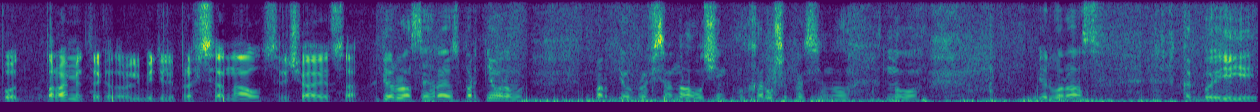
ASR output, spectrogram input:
под параметры, которые любители профессионал встречаются. Первый раз играю с партнером. Партнер профессионал, очень хороший профессионал, но первый раз, как бы и,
